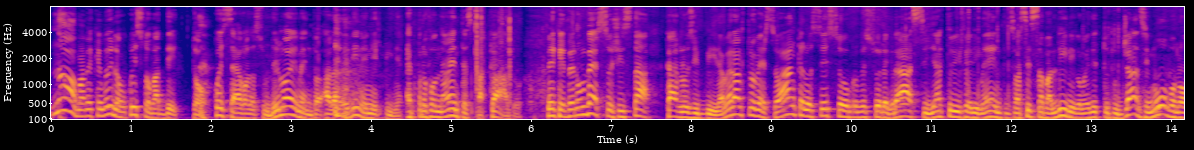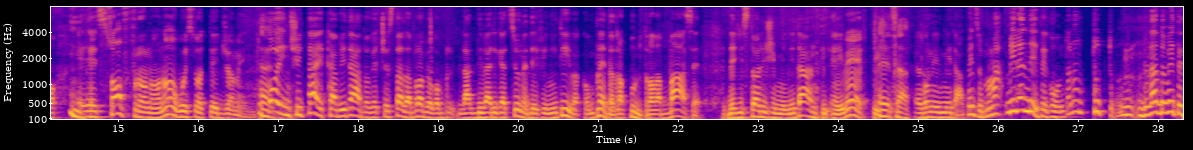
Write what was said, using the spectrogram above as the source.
No, ma perché quello- questo va detto, questa è la cosa assurda. Il movimento ad Avellino e in è profondamente spaccato, perché per un verso ci sta Carlo Sibila, per altro verso anche lo stesso professore Grassi, gli altri riferimenti, insomma, la stessa Pallini, come hai detto tu già, si muovono e, e soffrono no, questo atteggiamento. Mm. Eh. Poi in città è capitato che c'è stata proprio la divaricazione definitiva, completa, tra appunto tra la base degli storici militanti e i vertici Esatto. eh, con il MITAP. Insomma, ma mi rendete conto? Non tutto- la dovete,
